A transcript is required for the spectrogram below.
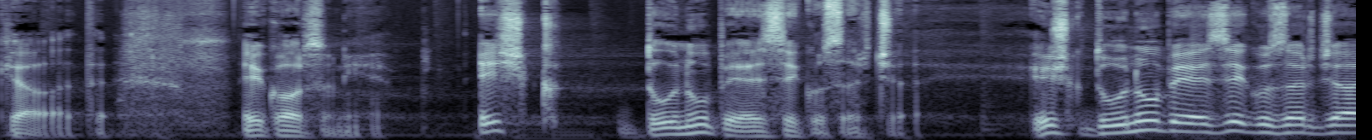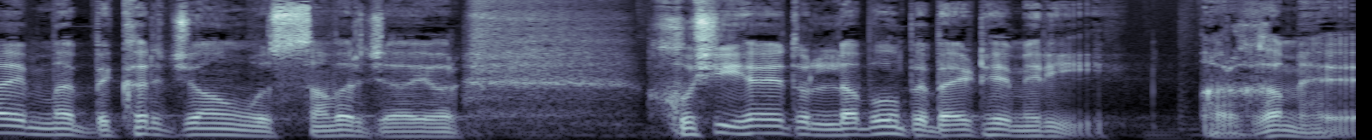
क्या बात है। एक और सुनिए। इश्क दोनों पे ऐसे गुजर जाए। इश्क दोनों पे ऐसे गुजर जाए, मैं बिखर जाऊँ, वो संवर जाए। और खुशी है तो लबों पे बैठे मेरी और गम है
